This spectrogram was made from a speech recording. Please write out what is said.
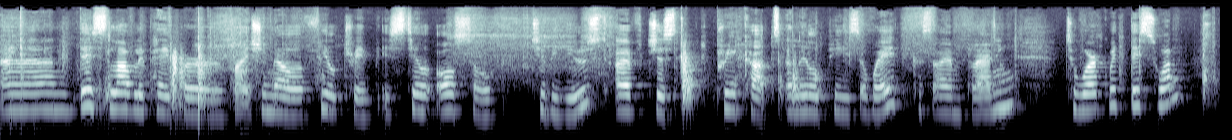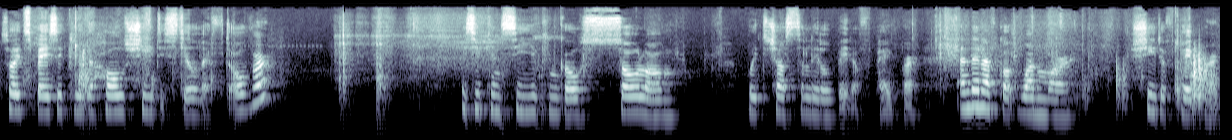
And this lovely paper by Shimelle Field Trip is still also to be used. I've just pre-cut a little piece away because I am planning to work with this one. So it's basically the whole sheet is still left over. As you can see, you can go so long with just a little bit of paper. And then I've got one more sheet of paper,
